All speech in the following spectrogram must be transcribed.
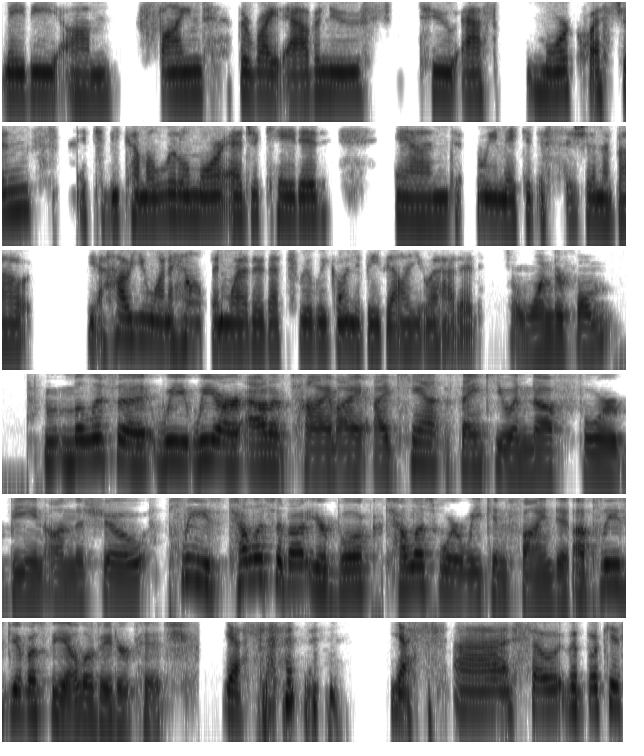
Maybe um, find the right avenues to ask more questions, to become a little more educated, and we make a decision about you know, how you want to help and whether that's really going to be value added. Wonderful. Melissa, we, we are out of time. I, I can't thank you enough for being on the show. Please tell us about your book. Tell us where we can find it. Uh, please give us the elevator pitch. Yes. yes. Uh, so the book is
